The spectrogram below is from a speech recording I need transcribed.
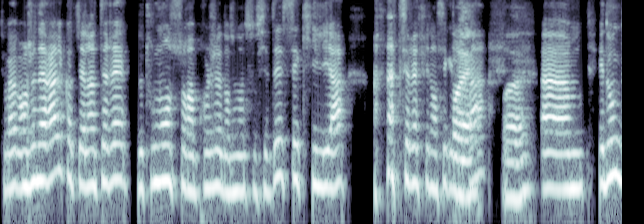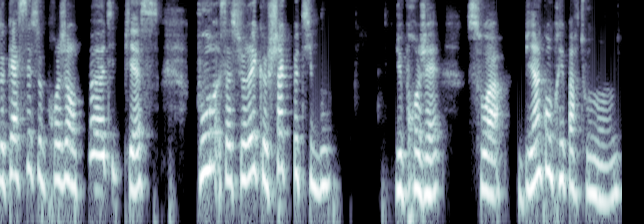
tu vois en général quand il y a l'intérêt de tout le monde sur un projet dans une société c'est qu'il y a un intérêt financier quelque part. euh, et donc de casser ce projet en petites pièces pour s'assurer que chaque petit bout du projet soit bien compris par tout le monde,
